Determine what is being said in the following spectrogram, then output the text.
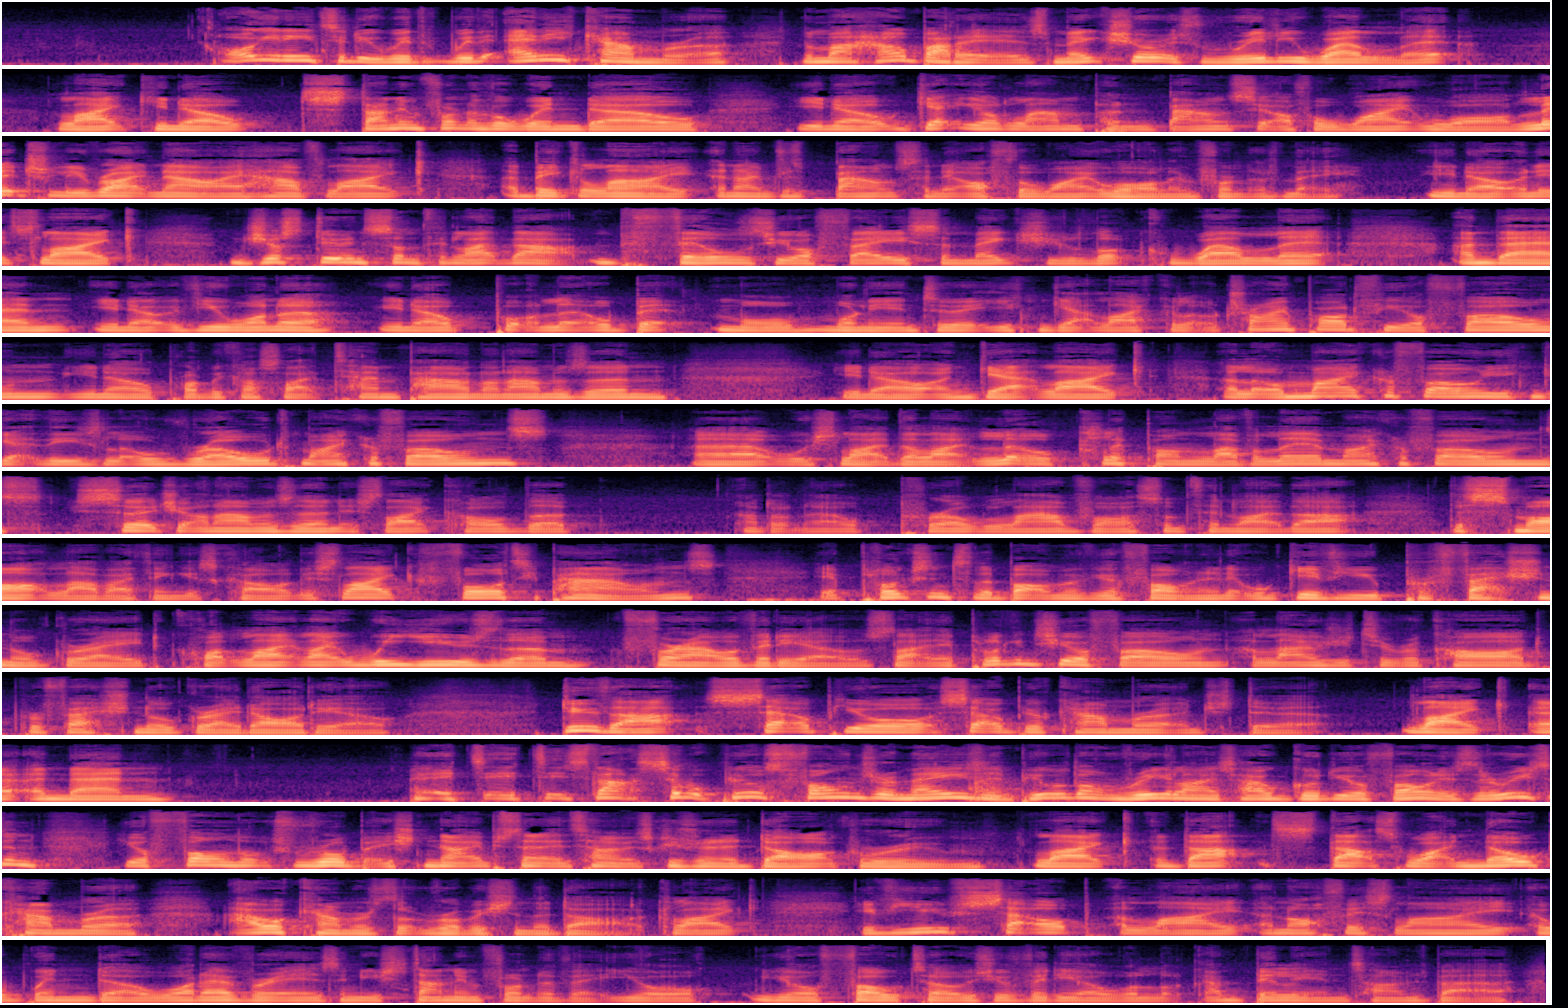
all you need to do with with any camera, no matter how bad it is, make sure it's really well lit. Like you know, stand in front of a window. You know, get your lamp and bounce it off a white wall. Literally, right now, I have like a big light, and I'm just bouncing it off the white wall in front of me. You know, and it's like just doing something like that fills your face and makes you look well lit. And then, you know, if you want to, you know, put a little bit more money into it, you can get like a little tripod for your phone. You know, probably costs like ten pound on Amazon you know, and get like a little microphone. You can get these little Rode microphones, uh, which like they're like little clip-on lavalier microphones. Search it on Amazon. It's like called the, I don't know, Pro Lav or something like that. The Smart Lav, I think it's called. It's like forty pounds. It plugs into the bottom of your phone and it will give you professional grade. Quite like like we use them for our videos. Like they plug into your phone, allows you to record professional grade audio. Do that. Set up your set up your camera and just do it. Like and then it's, it's it's that simple. People's phones are amazing. People don't realize how good your phone is. The reason your phone looks rubbish ninety percent of the time is because you're in a dark room. Like that's that's why no camera. Our cameras look rubbish in the dark. Like if you set up a light, an office light, a window, whatever it is, and you stand in front of it, your your photos, your video will look a billion times better.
